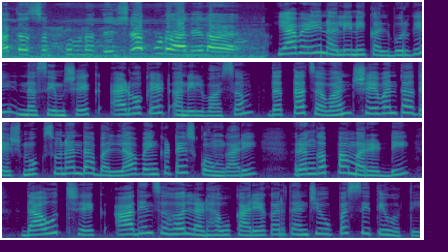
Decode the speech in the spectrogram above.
आता संपूर्ण देशापुढे आलेला आहे. यावेळी नलिनी कलबुर्गी नसीम शेख ॲडव्होकेट अनिल वासम दत्ता चव्हाण शेवंता देशमुख सुनंदा बल्ला व्यंकटेश कोंगारी रंगप्पा मरेड्डी दाऊद शेख आदींसह लढाऊ कार्यकर्त्यांची उपस्थिती होती.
